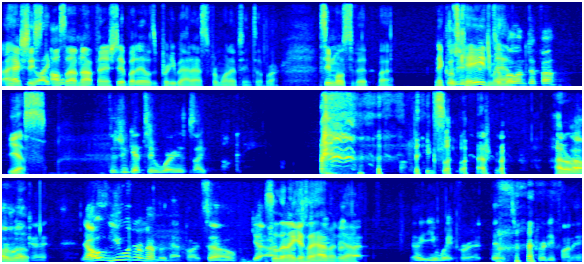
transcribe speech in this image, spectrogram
I actually like- also have not finished it, but it was pretty badass from what I've seen so far. I've seen most of it, but Nicolas Cage, man. To Willem Dafoe? yes, Did you get to where he's like, "Fuck me"? I think so. I don't know. I don't Oh, remember that. okay. No, you would remember that part. So yeah. So then I guess I haven't, yeah. that. Uh, you wait for it. It's pretty funny.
